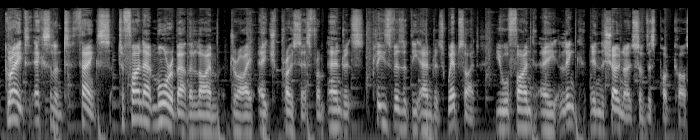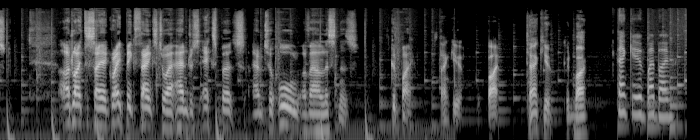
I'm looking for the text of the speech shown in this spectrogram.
Great, excellent, thanks. To find out more about the Lime Dry H process from Andritz, please visit the Andritz website. You will find a link in the show notes of this podcast. I'd like to say a great big thanks to our Andritz experts and to all of our listeners. Goodbye. Thank you. Goodbye. Thank you. Goodbye. Thank you. Bye bye.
